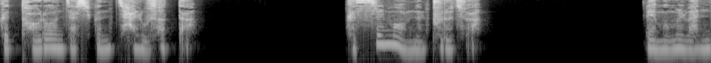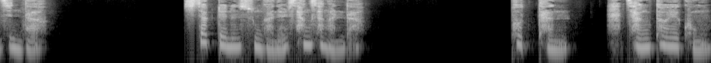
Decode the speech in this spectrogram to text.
그 더러운 자식은 잘 웃었다. 그 쓸모없는 부르주아. 내 몸을 만진다. 시작되는 순간을 상상한다. 포탄, 장터의 공,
